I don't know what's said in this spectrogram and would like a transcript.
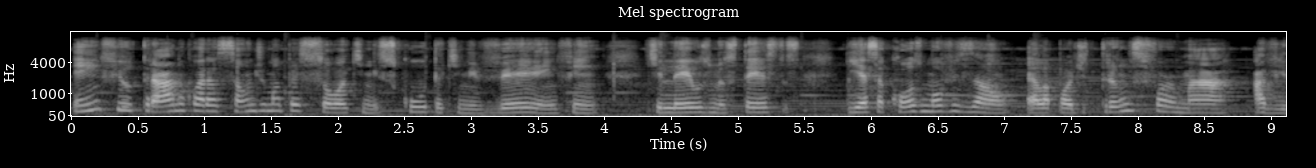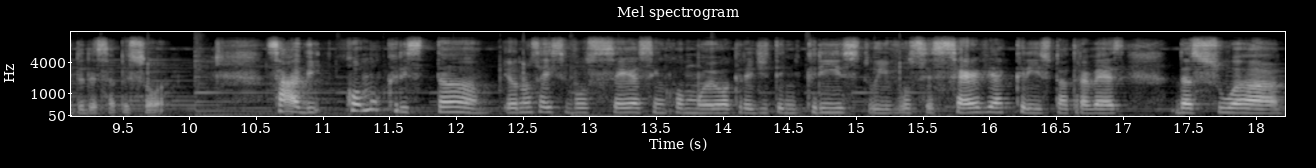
infiltrar no coração de uma pessoa que me escuta, que me vê, enfim, que lê os meus textos, e essa cosmovisão, ela pode transformar a vida dessa pessoa. Sabe, como cristã, eu não sei se você, assim como eu, acredita em Cristo e você serve a Cristo através da sua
